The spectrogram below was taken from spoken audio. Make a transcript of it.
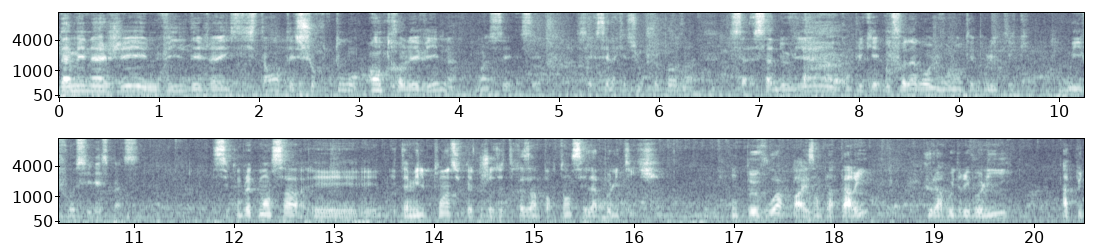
d'aménager une ville déjà existante et surtout entre les villes, moi c'est la question que je te pose, hein, ça, ça devient compliqué. Il faut d'abord une volonté politique, mais il faut aussi l'espace. C'est complètement ça. Et tu as mis le point sur quelque chose de très important, c'est la politique. On peut voir par exemple à Paris que la rue de Rivoli a pu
